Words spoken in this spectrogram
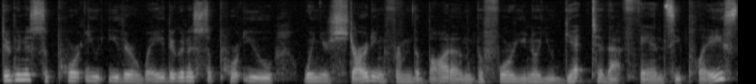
they're going to support you either way. They're going to support you when you're starting from the bottom before you know you get to that fancy place.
